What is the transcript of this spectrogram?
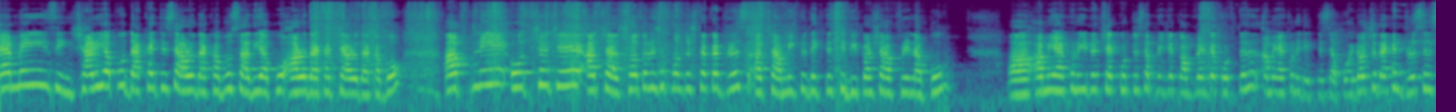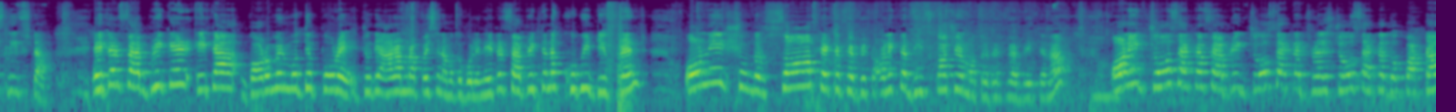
অ্যামেজিং শাড়ি আপু দেখাইতেছে, আরও দেখাবো। সাদি আপু আরও দেখাচ্ছে, আরও দেখাবো। আপনি হচ্ছে যে আচ্ছা সতেরোশো পঞ্চাশ টাকার ড্রেস আচ্ছা আমি একটু দেখতেছি বিপাশা, আফরিন আপু। আমি এখন এটা চেক করতেছি, আপনি যে কমপ্লেনটা করতে আমি এখনই দেখতেছি আপু। এটা হচ্ছে দেখেন ড্রেসের স্লিভসটা এটার ফ্যাব্রিকের এটা গরমের মধ্যে পরে যদি আরাম না পাইছেন আমাকে বলেন। এটার ফ্যাব্রিকটা না খুবই ডিফারেন্ট অনেক সুন্দর সফট একটা ফ্যাব্রিক অনেকটা ভিসকচের মতো এটার ফ্যাব্রিকটা না? অনেক জোস একটা ফ্যাব্রিক জোস একটা ড্রেস জোস একটা দোপাট্টা।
